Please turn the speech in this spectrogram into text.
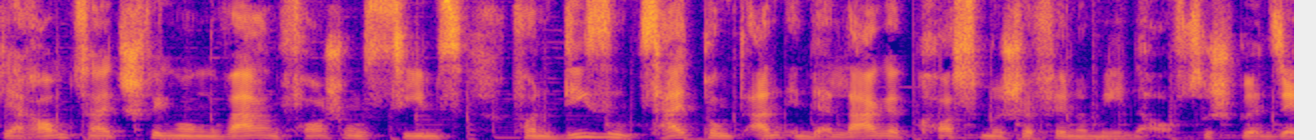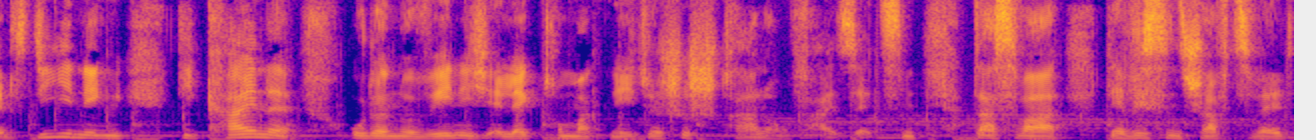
der Raumzeitschwingungen waren Forschungsteams von diesem Zeitpunkt an in der Lage, kosmische Phänomene aufzuspüren. Selbst diejenigen, die keine oder nur wenig elektromagnetische Strahlung freisetzen. Das war der Wissenschaftswelt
